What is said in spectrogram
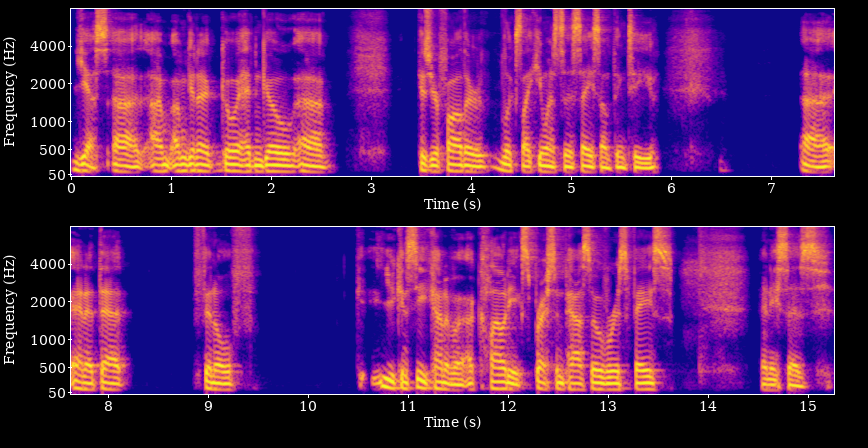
yes, uh, I'm, I'm going to go ahead and go because your father looks like he wants to say something to you. Uh, and at that, Finolf, you can see kind of a, a, cloudy expression pass over his face. And he says,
